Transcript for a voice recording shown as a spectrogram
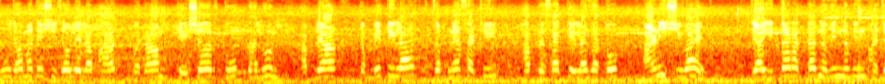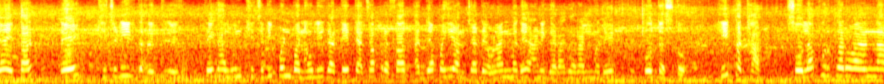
दुधामध्ये शिजवलेला भात बदाम केशर तूप घालून आपल्या तब्येतीला जपण्यासाठी हा प्रसाद केला जातो. आणि शिवाय ज्या इतर आत्ता नवीन नवीन भाज्या येतात ते खिचडी ते घालून खिचडी पण बनवली जाते. त्याचा प्रसाद अद्यापही आमच्या देवळांमध्ये आणि घराघरांमध्ये होत असतो. ही कथा सोलापूरकरांना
